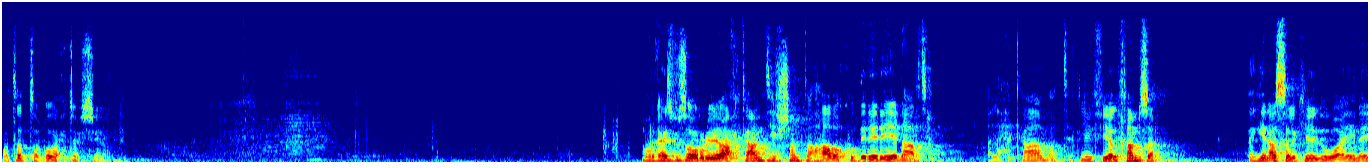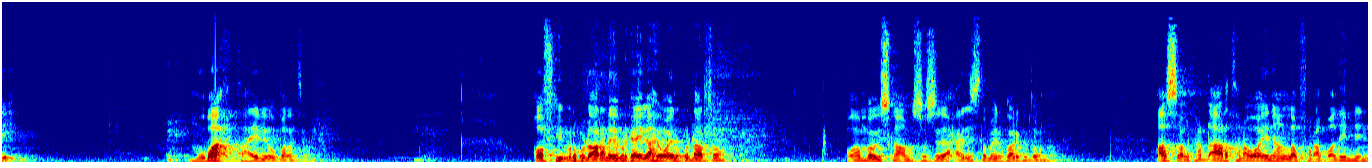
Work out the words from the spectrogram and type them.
watataquu wax tuxsinuu markaa isku soo ururiyo axkaamtii shanta ahaaba ku dareeraya dhaarta. Alaxkaam altakliifiya alkhamsa. Laakiin asalkeedu waa inay mubaax tahay bay u badantay marka. Qofkii markuu dhaaranayo markaa ilahay waa inu ku dhaarto oo amba iska aamuso sida axaadiistan baynu ku arki doonaa asalka dhaartana waa inaan la farabadinin.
